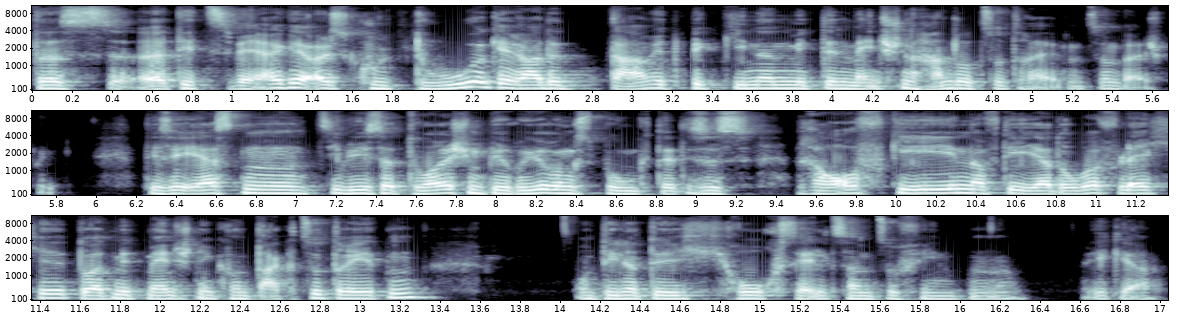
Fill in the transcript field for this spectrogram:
dass äh, die Zwerge als Kultur gerade damit beginnen, mit den Menschen Handel zu treiben zum Beispiel. Diese ersten zivilisatorischen Berührungspunkte, dieses Raufgehen auf die Erdoberfläche, dort mit Menschen in Kontakt zu treten und die natürlich hoch seltsam zu finden. Ne? Eh klar.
